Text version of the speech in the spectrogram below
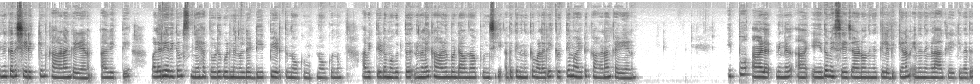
നിങ്ങൾക്കത് ശരിക്കും കാണാൻ കഴിയണം. ആ വ്യക്തി വളരെയധികം സ്നേഹത്തോടു കൂടി നിങ്ങളുടെ ഡി പി എടുത്ത് നോക്കും നോക്കുന്നു. ആ വ്യക്തിയുടെ മുഖത്ത് നിങ്ങളെ കാണുമ്പോൾ ഉണ്ടാകുന്ന ആ പുഞ്ചിരി അതൊക്കെ നിങ്ങൾക്ക് വളരെ കൃത്യമായിട്ട് കാണാൻ കഴിയണം. ഇപ്പോൾ ആൾ നിങ്ങൾ ഏത് മെസ്സേജാണോ നിങ്ങൾക്ക് ലഭിക്കണം എന്ന് നിങ്ങൾ ആഗ്രഹിക്കുന്നത്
